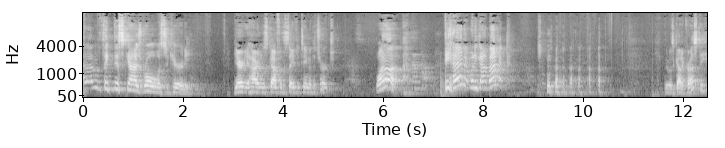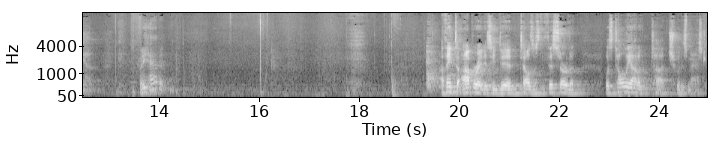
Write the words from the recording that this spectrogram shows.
I don't think this guy's role was security. Garrett, you hiring this guy for the safety team at the church? Why not? He had it when he got back. it was kind of crusty, but he had it. I think to operate as he did tells us that this servant was totally out of touch with his master.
